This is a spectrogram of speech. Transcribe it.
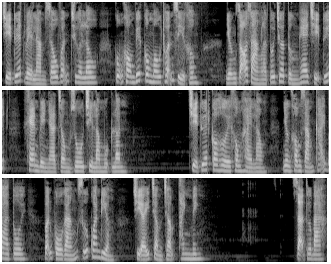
Chị Tuyết về làm dâu vẫn chưa lâu, cũng không biết có mâu thuẫn gì không. Nhưng rõ ràng là tôi chưa từng nghe chị Tuyết khen về nhà chồng dù chỉ là một lần. Chị Tuyết có hơi không hài lòng, nhưng không dám cãi ba tôi, vẫn cố gắng giữ quan điểm, chị ấy chậm chậm thanh minh. Dạ thưa ba,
